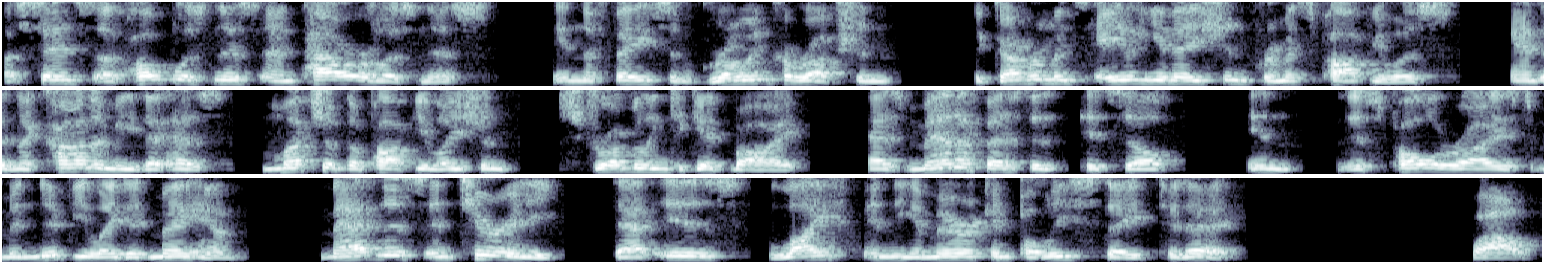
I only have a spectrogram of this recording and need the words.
a sense of hopelessness and powerlessness in the face of growing corruption, the government's alienation from its populace, and an economy that has much of the population struggling to get by, has manifested itself in this polarized, manipulated mayhem, madness, and tyranny that is life in the American police state today. Wow.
